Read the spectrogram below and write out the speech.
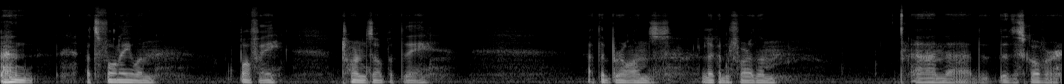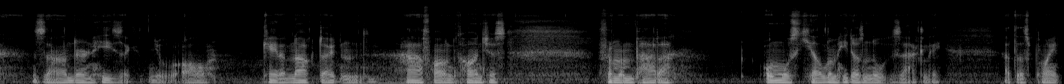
and it's funny when Buffy turns up at the at the bronze looking for them, and uh, they discover Xander, and he's like you know all kind of knocked out and half unconscious from Ampata. Almost killed him. He doesn't know exactly at this point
